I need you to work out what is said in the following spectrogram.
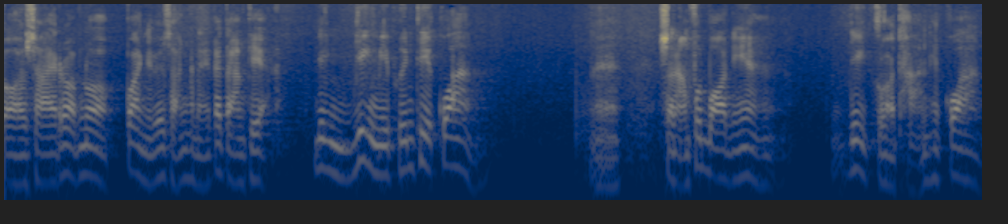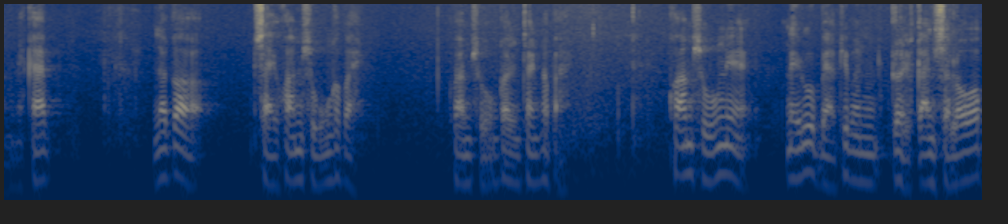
ก่อทรายรอบนอกกว้างอย่างวิสังขนาดก็ตามเทียยิ่งยิ่งมีพื้นที่กว้างนะสนามฟุตบอลนี้ยิ่งก่อฐานให้กว้างนะครับ แล้วก็ใส่ความสูงเข้าไป ความสูงก็ชั้นเข้าไป ความสูงเนี่ยในรูปแบบที่มันเกิดการสโลป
